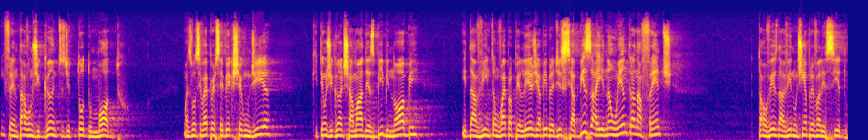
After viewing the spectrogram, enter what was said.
enfrentavam gigantes de todo modo. Mas você vai perceber que chega um dia que tem um gigante chamado Esbib Nob, e Davi então vai para a peleja, e a Bíblia diz que se Abisaí não entra na frente, talvez Davi não tinha prevalecido,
